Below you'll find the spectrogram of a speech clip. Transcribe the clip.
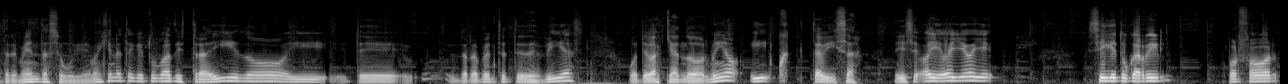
tremenda seguridad. Imagínate que tú vas distraído y te, de repente te desvías o te vas quedando dormido y te avisa. Y dice, oye, oye, oye, sigue tu carril, por favor.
